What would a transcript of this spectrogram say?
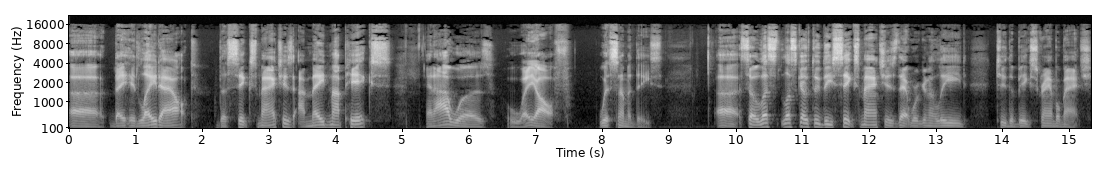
uh, they had laid out the six matches. I made my picks and i was way off with some of these. Uh, so let's let's go through these six matches that were going to lead to the big scramble match.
